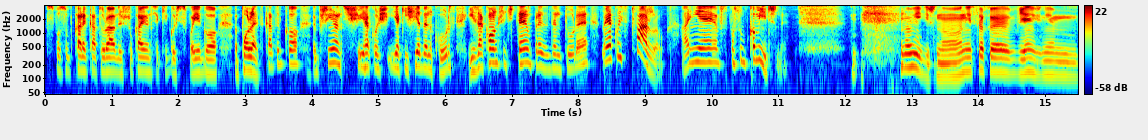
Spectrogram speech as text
w sposób karykaturalny, szukając jakiegoś swojego poletka, tylko przyjąć jakoś, jakiś jeden kurs i zakończyć tę prezydenturę no, jakoś z twarzą, a nie w sposób komiczny. No widzisz, no on jest trochę więźniem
